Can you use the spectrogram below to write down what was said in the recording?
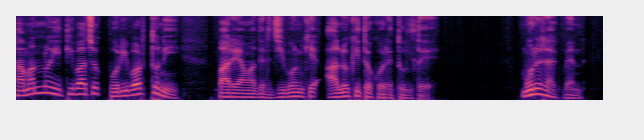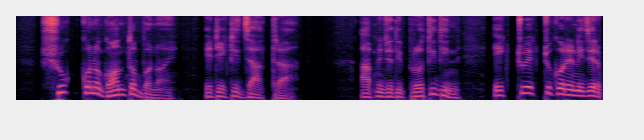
সামান্য ইতিবাচক পরিবর্তনই পারে আমাদের জীবনকে আলোকিত করে তুলতে। মনে রাখবেন সুখ কোনো গন্তব্য নয়, এটি একটি যাত্রা। আপনি যদি প্রতিদিন একটু একটু করে নিজের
